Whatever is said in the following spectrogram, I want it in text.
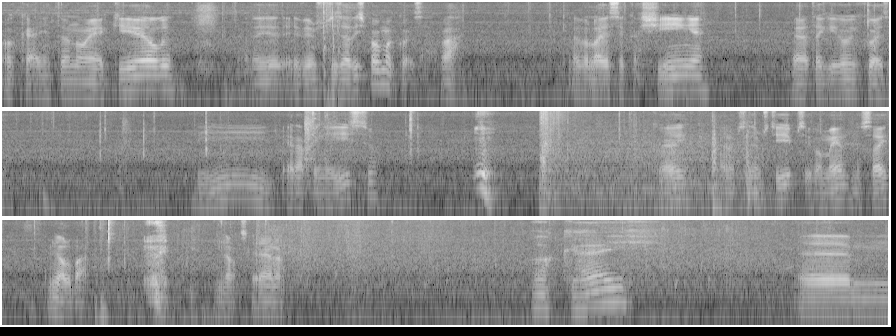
Ok, então não é aquele. Devemos precisar disto para alguma coisa. Vá. Leva lá essa caixinha. Espera, está aqui qualquer coisa. Hum, era apanha isso. Uh. Ok, já não precisamos de ti, possivelmente, não sei. É melhor levar. Não, se calhar não. Ok. Um,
